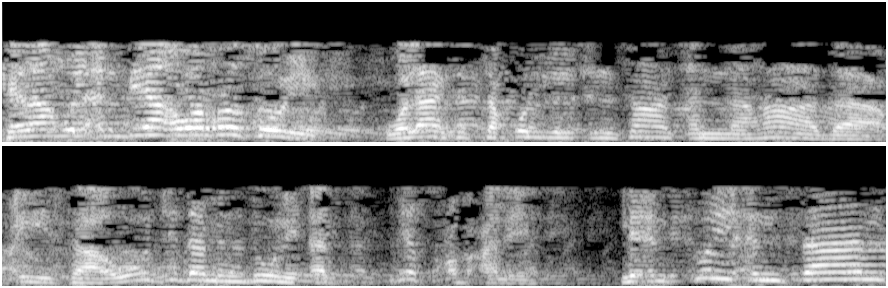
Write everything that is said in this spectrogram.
كلام الأنبياء والرسل. ولكن تقول للإنسان أن هذا عيسى وجد من دون أب يصعب عليه. لأن كل إنسان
